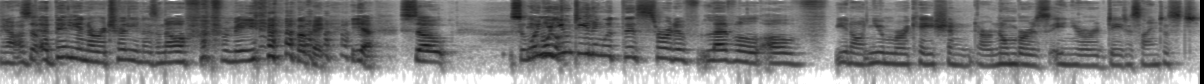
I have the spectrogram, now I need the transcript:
You know, a, So- a billion or a trillion is enough for me. okay. Yeah. So. So when Were you, you dealing with this sort of level of, you know, numerication or numbers in your data scientist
